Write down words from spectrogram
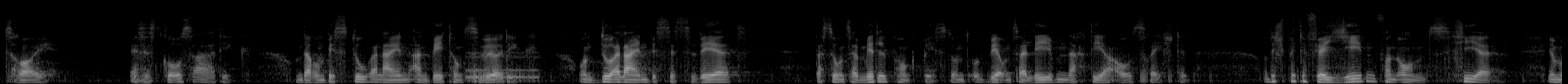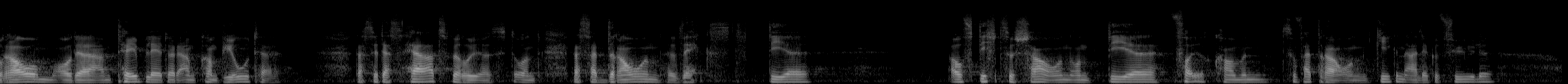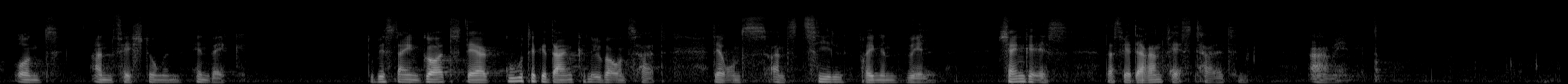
treu. Es ist großartig und darum bist du allein anbetungswürdig und du allein bist es wert, dass du unser Mittelpunkt bist und, und wir unser Leben nach dir ausrichten. Und ich bitte für jeden von uns hier im Raum oder am Tablet oder am Computer, dass du das Herz berührst und das Vertrauen wächst, dir auf dich zu schauen und dir vollkommen zu vertrauen gegen alle Gefühle und Anfechtungen hinweg. Du bist ein Gott, der gute Gedanken über uns hat, der uns ans Ziel bringen will. Schenke es, dass wir daran festhalten. Amen.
